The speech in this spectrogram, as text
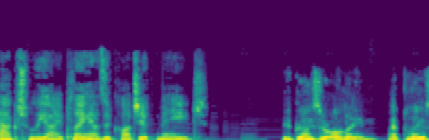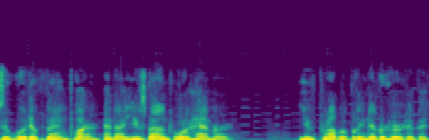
Actually I play as a Khajiit mage. You guys are all lame. I play as a Wood Elf Vampire and I use Bound Warhammer. You've probably never heard of it.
